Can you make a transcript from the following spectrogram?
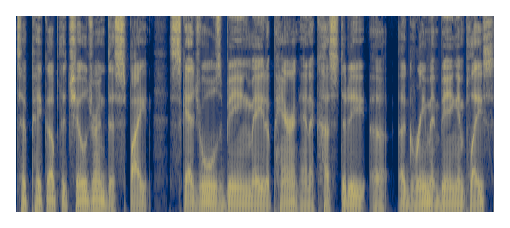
to pick up the children despite schedules being made apparent and a custody uh, agreement being in place.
